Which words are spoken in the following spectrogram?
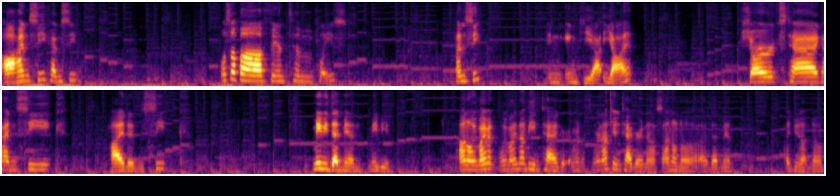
Uh, hide and seek, hide and seek. What's up, uh, Phantom Plays? Hide and seek? In, in yacht? Sharks, tag, hide and seek. Hide and seek. Maybe Dead Man. Maybe. I don't know. We might we might not be in tag. We're not, doing tag right now, so I don't know. Uh, Dead Man. I do not know.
